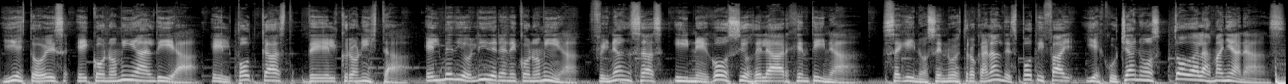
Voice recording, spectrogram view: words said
y esto es Economía al Día, el podcast de El Cronista, el medio líder en economía, finanzas y negocios de la Argentina. Seguinos en nuestro canal de Spotify y escuchanos todas las mañanas.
